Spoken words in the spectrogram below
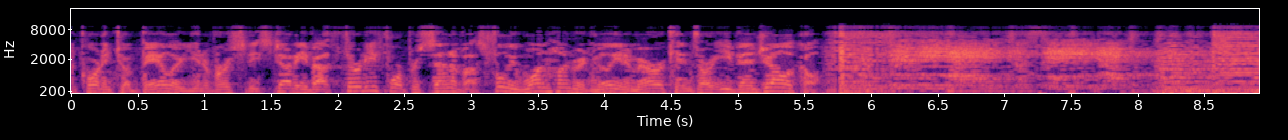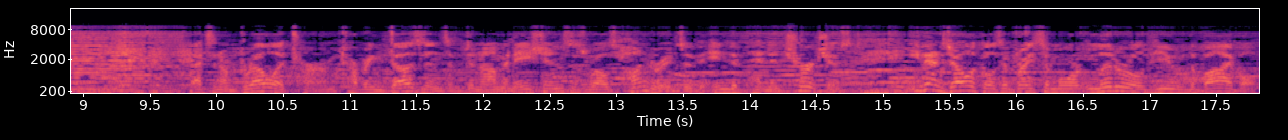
According to a Baylor University study, about 34% of us, fully 100 million Americans, are evangelical. That's an umbrella term covering dozens of denominations as well as hundreds of independent churches. Evangelicals embrace a more literal view of the Bible.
